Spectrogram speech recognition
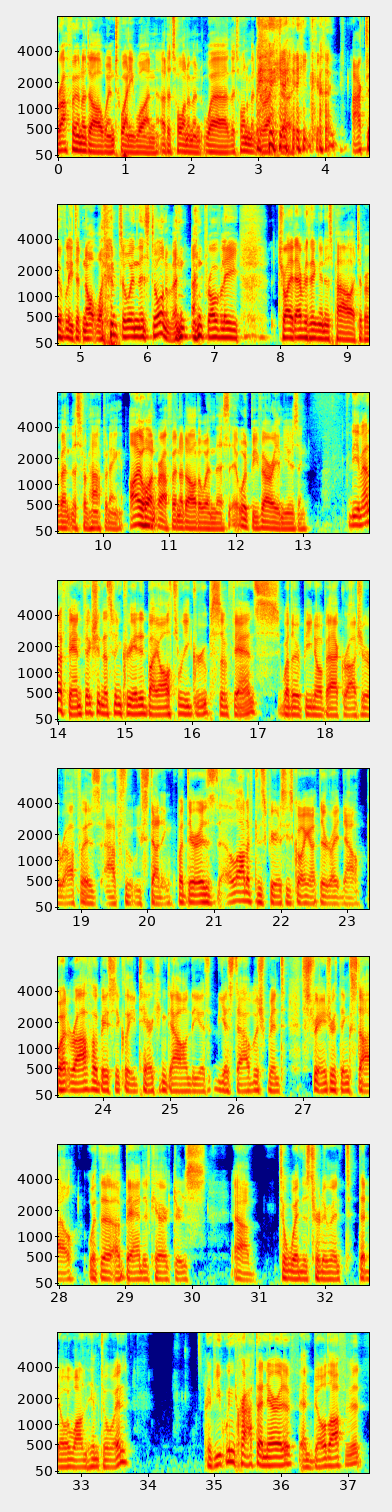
Rafael Nadal win 21 at a tournament where the tournament director actively did not want him to win this tournament and probably tried everything in his power to prevent this from happening. I want Rafael Nadal to win this. It would be very amusing. The amount of fan fiction that's been created by all three groups of fans, whether it be Novak, Roger, or Rafa, is absolutely stunning. But there is a lot of conspiracies going out there right now. But Rafa basically tearing down the the establishment Stranger Things style with a, a band of characters um, to win this tournament that no one wanted him to win. If you can craft that narrative and build off of it,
